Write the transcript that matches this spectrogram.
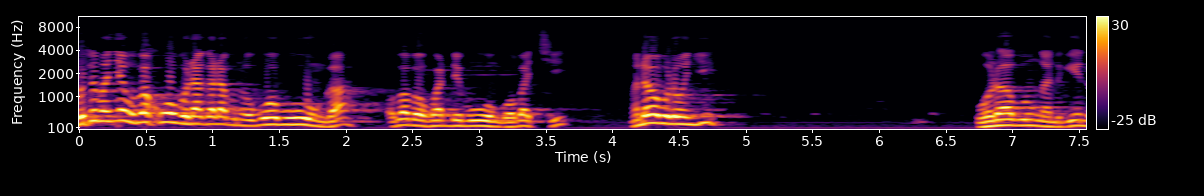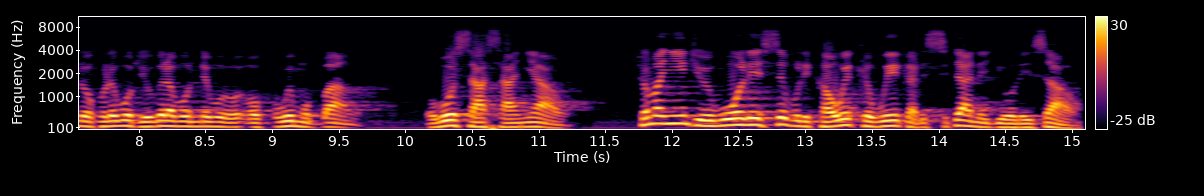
bwe tomanya bwe bakuwa obulagala buno obw'obuwunga oba bakwadde buwunga oba ki mandaba bulungi olaba buwunga ndigenda okole bwe otuyogera bonne ofuwe mu bbanga oba osaasaanye awo tomanyi nti we bwoleese buli kaweke bwekati sitaani gyoleese awo.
